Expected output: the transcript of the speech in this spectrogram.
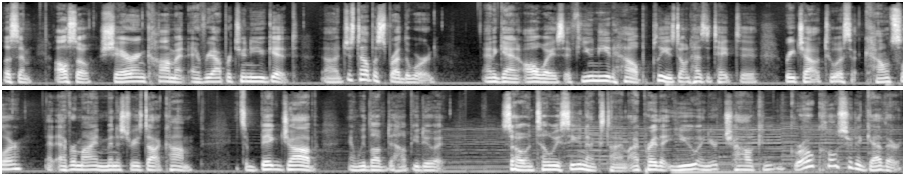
Listen, also share and comment every opportunity you get uh, just to help us spread the word. And again, always, if you need help, please don't hesitate to reach out to us at counselor at evermindministries.com. It's a big job, and we'd love to help you do it. So until we see you next time, I pray that you and your child can grow closer together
